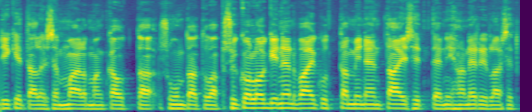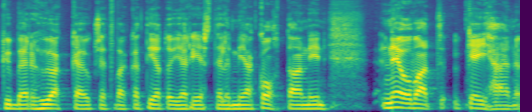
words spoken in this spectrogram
digitaalisen maailman kautta suuntautuva psykologinen vaikuttaminen tai sitten ihan erilaiset kyberhyökkäykset vaikka tietojärjestelmiä kohtaan, niin ne ovat keihään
